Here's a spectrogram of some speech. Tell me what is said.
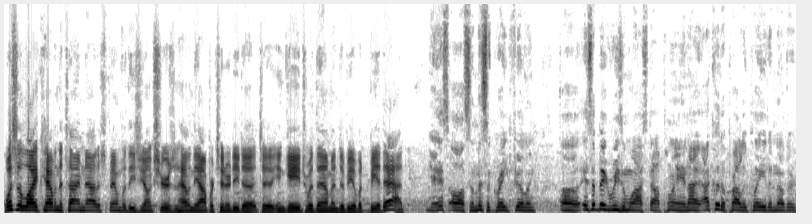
What's it like having the time now to spend with these youngsters and having the opportunity to, to engage with them and to be a, be a dad? Yeah, it's awesome. It's a great feeling. Uh, it's a big reason why I stopped playing. I, I could have probably played another,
